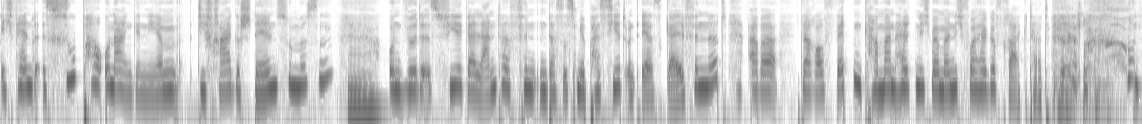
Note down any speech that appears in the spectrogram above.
Ich fände es super unangenehm, die Frage stellen zu müssen hm. und würde es viel galanter finden, dass es mir passiert und er es geil findet. Aber darauf wetten kann man halt nicht, wenn man nicht vorher gefragt hat. Ja, klar. Und,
